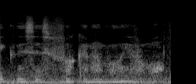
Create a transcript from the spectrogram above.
Cake. This is fucking unbelievable.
